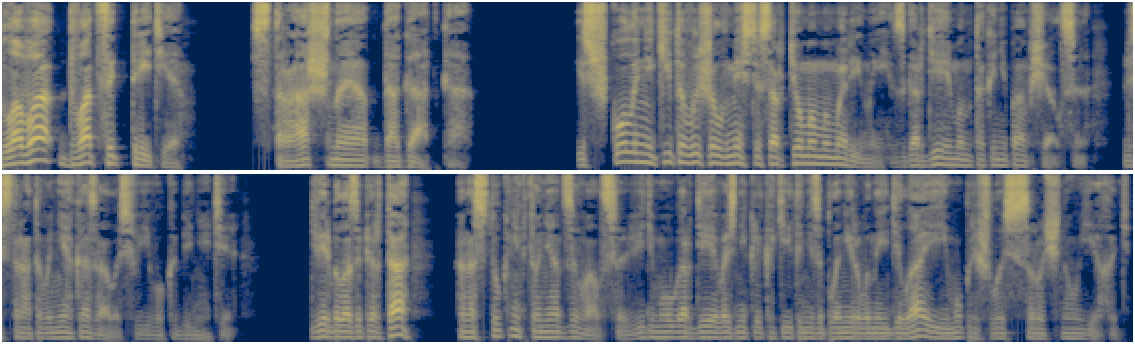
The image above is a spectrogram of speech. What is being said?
Глава двадцать третья. Страшная догадка. Из школы Никита вышел вместе с Артемом и Мариной. С Гордеем он так и не пообщался. Листратова не оказалась в его кабинете. Дверь была заперта, а на стук никто не отзывался. Видимо, у Гордея возникли какие-то незапланированные дела, и ему пришлось срочно уехать.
